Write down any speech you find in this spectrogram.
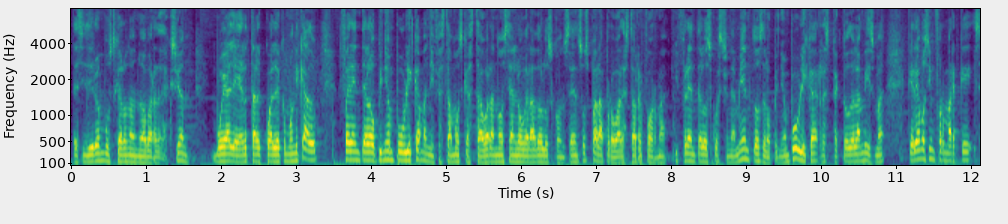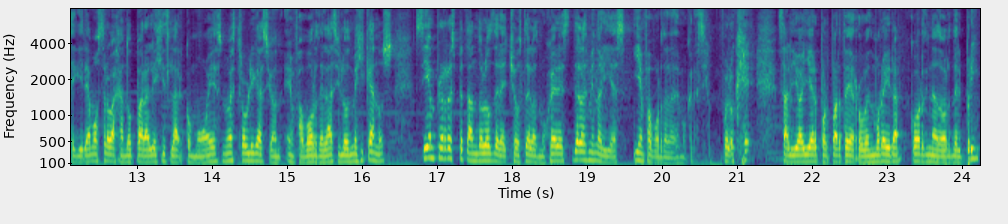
decidieron buscar una nueva redacción. Voy a leer tal cual el comunicado. Frente a la opinión pública manifestamos que hasta ahora no se han logrado los consensos para aprobar esta reforma y frente a los cuestionamientos de la opinión pública respecto de la misma, queremos informar que seguiremos trabajando para legislar como es nuestra obligación en favor de las y los mexicanos, siempre respetando los derechos de las mujeres, de las minorías y en favor de la democracia. Fue lo que salió ayer por parte de Rubén Moreira, coordinador del PRI.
